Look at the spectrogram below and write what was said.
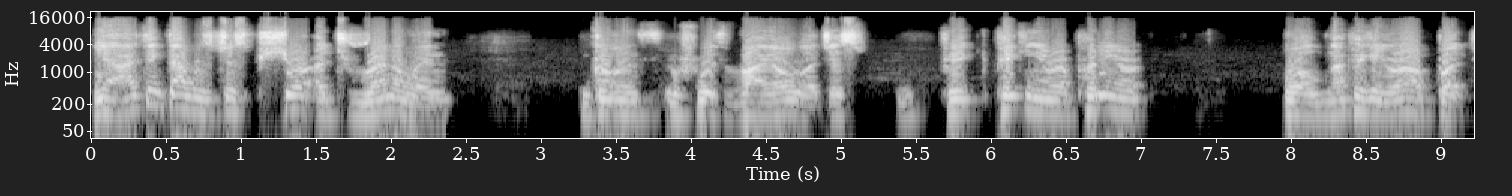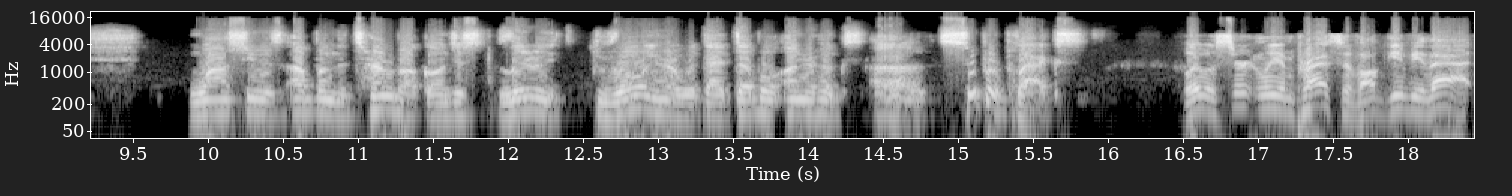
Yeah, I think that was just pure adrenaline going with Viola, just pick, picking her up, putting her, well, not picking her up, but while she was up on the turnbuckle and just literally throwing her with that double underhook uh, superplex. Well, it was certainly impressive. I'll give you that.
